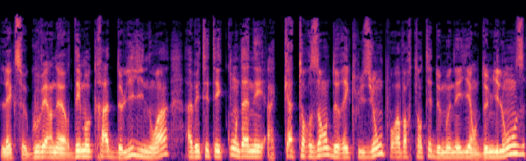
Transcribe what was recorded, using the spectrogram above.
L'ex-gouverneur démocrate de l'Illinois avait été condamné à 14 ans de réclusion pour avoir tenté de monnayer en 2011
